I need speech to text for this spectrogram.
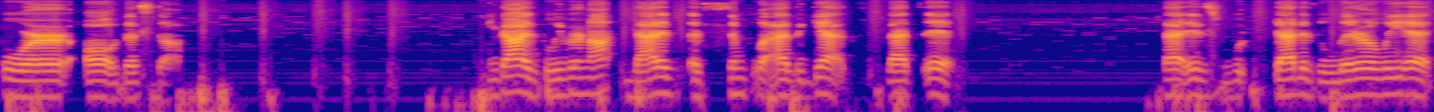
for all of this stuff. And guys, believe it or not, that is as simple as it gets. That's it. That is that is literally it.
